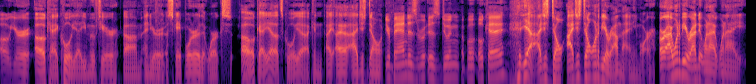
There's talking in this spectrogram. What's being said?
oh, you're oh okay, cool, yeah, you moved here, um, and you're a skateboarder that works. Oh, okay, yeah, that's cool. Yeah, I can. I I, I just don't. Your band is is doing okay. Yeah, I just don't. I just don't want to be around that anymore. Or I want to be around it when I when I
